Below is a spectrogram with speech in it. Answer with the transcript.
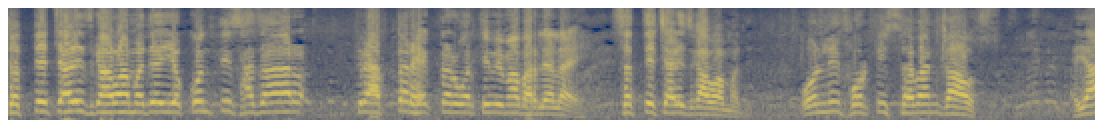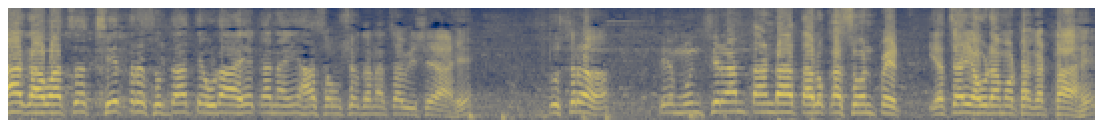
सत्तेचाळीस गावामध्ये एकोणतीस हजार त्र्याहत्तर हेक्टरवरती विमा भरलेला आहे. सत्तेचाळीस गावामध्ये. ओन्ली फोर्टी सेवन गावस. या गावाचं क्षेत्र सुद्धा तेवढं आहे का नाही हा संशोधनाचा विषय आहे. दुसरं ते मुन्शीराम तांडा तालुका सोनपेठ याचा एवढा मोठा गठ्ठा आहे.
